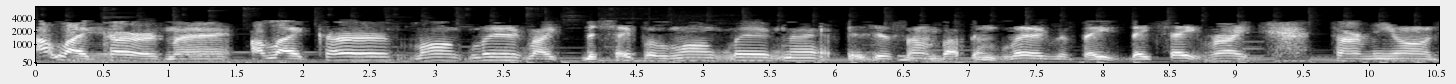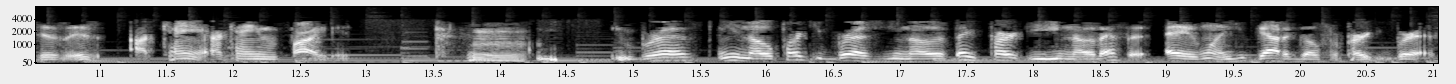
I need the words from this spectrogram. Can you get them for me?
I like curves, man. I like curves, long legs, like the shape of a long leg, man. It's just something about them legs. If they they shape right, turn me on. Just it's, I can't I can't even fight it. Hmm. Breast, you know, perky breasts, you know, if they perky, you know, that's a A one. You gotta go for perky breasts.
